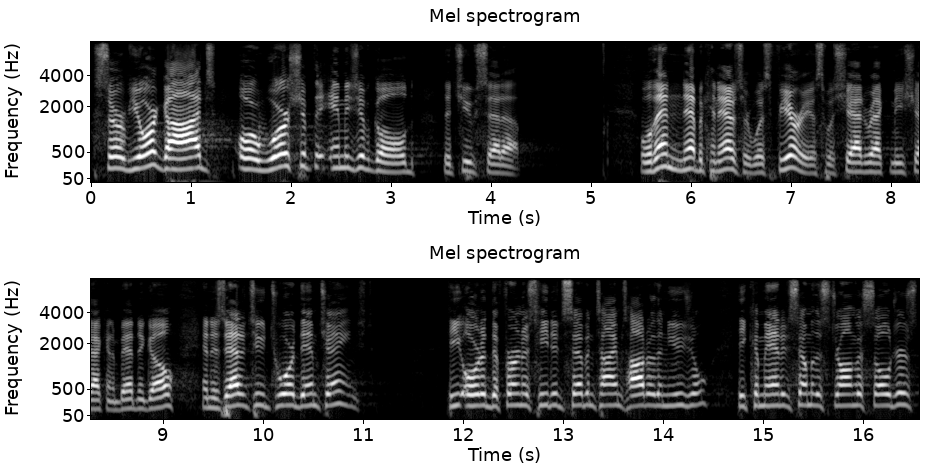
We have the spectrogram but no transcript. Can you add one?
serve your gods or worship the image of gold that you've set up. Well, then Nebuchadnezzar was furious with Shadrach, Meshach, and Abednego, and his attitude toward them changed. He ordered the furnace heated seven times hotter than usual. He commanded some of the strongest soldiers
